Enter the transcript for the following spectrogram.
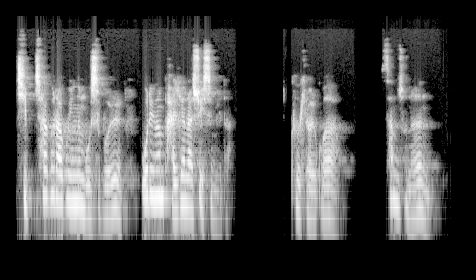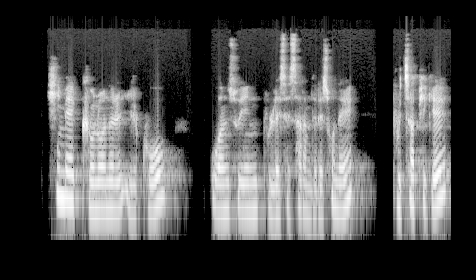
집착을 하고 있는 모습을 우리는 발견할 수 있습니다. 그 결과 삼손은 힘의 근원을 잃고 원수인 블레셋 사람들의 손에 붙잡히게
